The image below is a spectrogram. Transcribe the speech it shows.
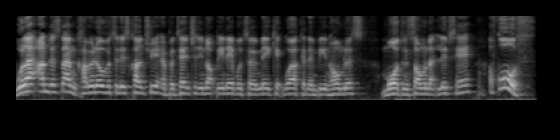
will I understand coming over to this country and potentially not being able to make it work and then being homeless more than someone that lives here? Of course.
